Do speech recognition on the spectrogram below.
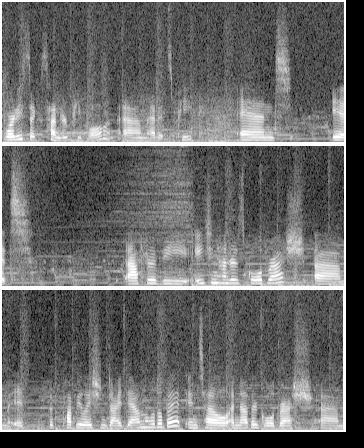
4,600 people um, at its peak, and it, after the 1800s gold rush, um, it, the population died down a little bit until another gold rush um,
